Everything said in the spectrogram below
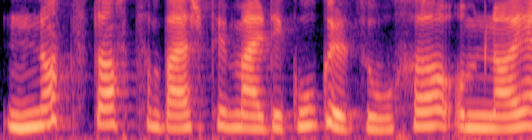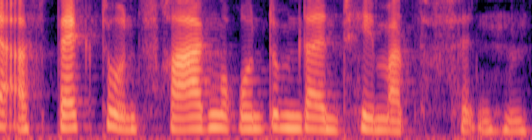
Nutz doch zum Beispiel mal die Google-Suche, um neue Aspekte und Fragen rund um dein Thema zu finden.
